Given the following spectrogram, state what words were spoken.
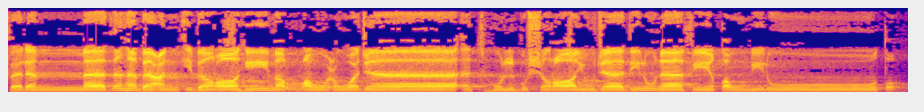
فَلَمَّا ذَهَبَ عَنْ إِبْرَاهِيمَ الرَّوْعُ وَجَاءَتْهُ الْبُشْرَى يُجَادِلُنَا فِي قَوْمِ لُوطٍ.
